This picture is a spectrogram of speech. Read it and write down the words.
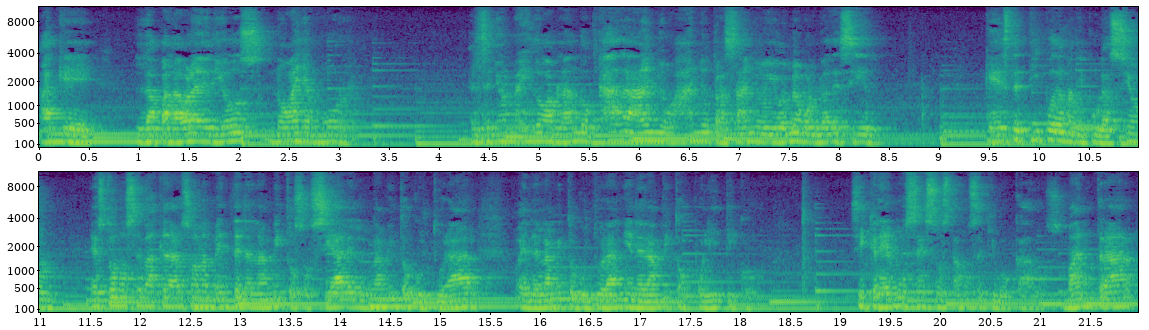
a que la palabra de Dios no hay amor. El Señor me ha ido hablando cada año, año tras año, y hoy me volvió a decir que este tipo de manipulación, esto no se va a quedar solamente en el ámbito social, en el ámbito cultural, en el ámbito cultural ni en el ámbito político si creemos eso, estamos equivocados. Va a entrar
